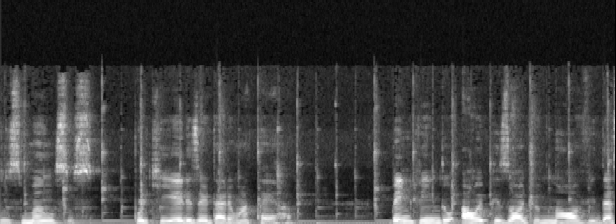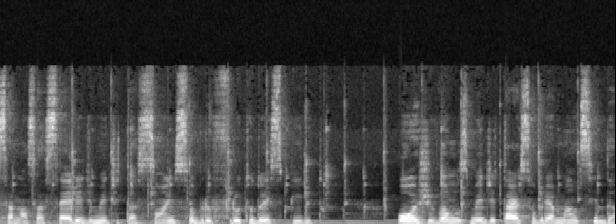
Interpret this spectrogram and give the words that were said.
os mansos, porque eles herdarão a terra. Bem-vindo ao episódio 9 dessa nossa série de meditações sobre o fruto do Espírito. Hoje vamos meditar sobre a mansidão.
